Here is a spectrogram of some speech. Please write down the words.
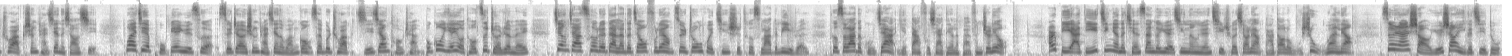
Truck 生产线的消息。外界普遍预测，随着生产线的完工，Cybertruck 即将投产。不过，也有投资者认为，降价策略带来的交付量最终会侵蚀特斯拉的利润，特斯拉的股价也大幅下跌了百分之六。而比亚迪今年的前三个月新能源汽车销量达到了五十五万辆，虽然少于上一个季度，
